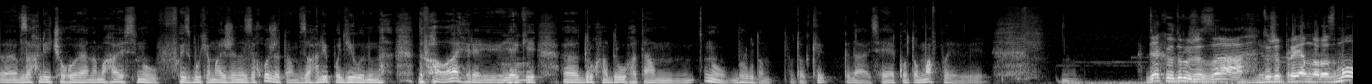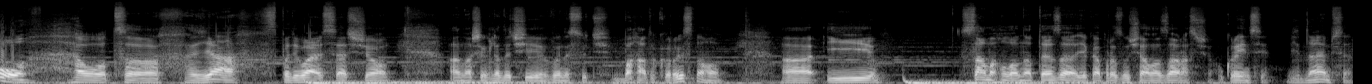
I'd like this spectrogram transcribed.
е, взагалі чого я намагаюся, ну, в Фейсбуці майже не заходжу, там взагалі поділені на два лагеря, і які е, друг на друга там ну, брудом кидаються, як ото мавпи. ну, Дякую, друже, за дуже приємну розмову. От е, я сподіваюся, що е, наші глядачі винесуть багато корисного. Е, І сама головна теза, яка прозвучала зараз, що українці єднаємося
